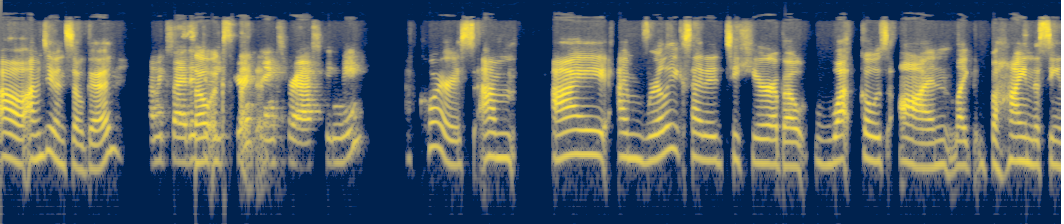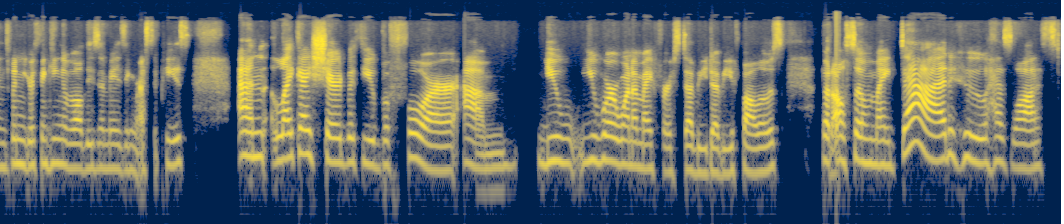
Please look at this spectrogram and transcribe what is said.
Oh, I'm doing so good. I'm excited. So excited. Here. Thanks for asking me. Of course. Um, I I'm really excited to hear about what goes on like behind the scenes when you're thinking of all these amazing recipes. And like I shared with you before, um, you you were one of my first WW follows, but also my dad who has lost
